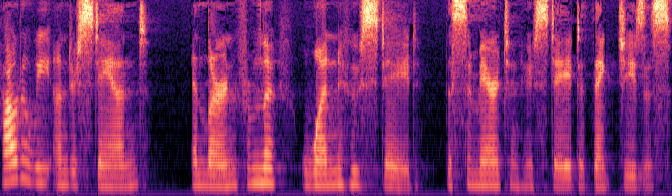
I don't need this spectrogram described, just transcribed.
how do we understand and learn from the one who stayed, the Samaritan who stayed to thank Jesus.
